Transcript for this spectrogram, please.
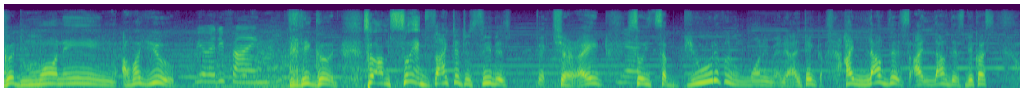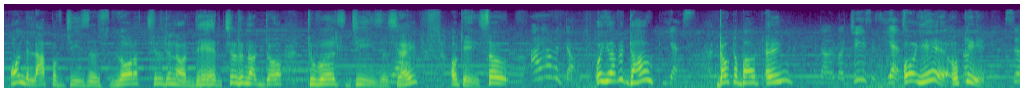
morning. How are you? We are very fine. Very good. So I'm so excited to see this picture, right? Yes. So it's a beautiful monument. I think I love this. I love this because on the lap of Jesus, a lot of children are there. Children are do- towards Jesus, Yeah. right? Okay. So, I have a doubt. oh, you have a doubt? Yes. Doubt about him? Doubt about Jesus. Yes. Oh, yeah. Okay. So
